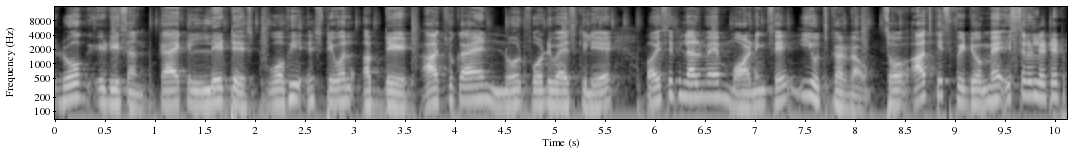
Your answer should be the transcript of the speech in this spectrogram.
रोग एडिशन का एक लेटेस्ट, वो भी स्टेबल अपडेट आ चुका है नोट 4 डिवाइस के लिए और इसे फ़िलहाल मैं मॉर्निंग से यूज़ कर रहा हूँ। तो आज के इस वीडियो में इससे रिलेटेड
